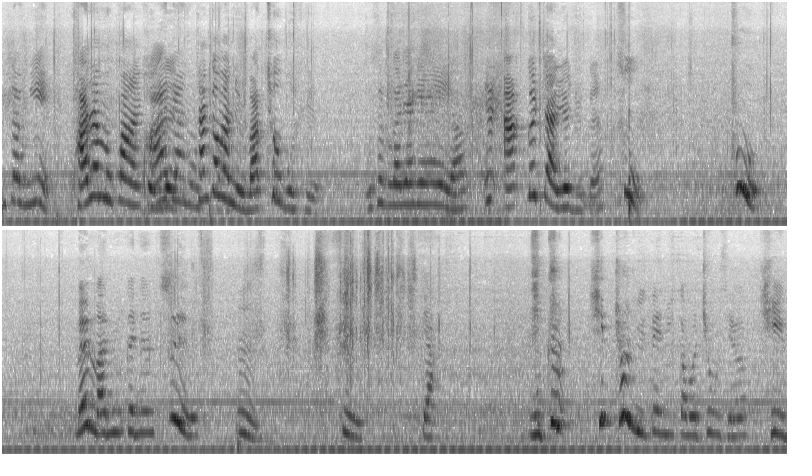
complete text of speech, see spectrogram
유성이 과자 먹방 할 건데 과자 먹방. 잠깐만요 맞춰보세요. 무슨 과자게요? 일, 아 글자 알려줄까요? 푸. 푸. 맨 마지막에는 스. 응. 스. 야. 5초, 10초 줄 테니까 맞춰보세요. 10,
